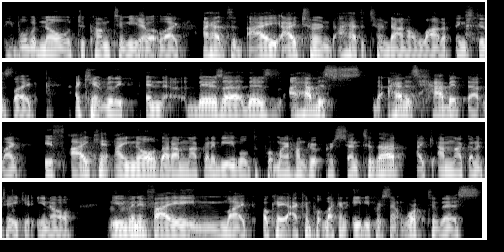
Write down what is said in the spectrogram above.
people would know to come to me. Mm-hmm. Yeah. But like I had to, I I turned, I had to turn down a lot of things because like I can't really. And there's a there's I have this I have this habit that like if I can I know that I'm not going to be able to put my hundred percent to that. I I'm not going to take it. You know, Mhm. even if I'm like okay, I can put like an eighty percent work to this.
